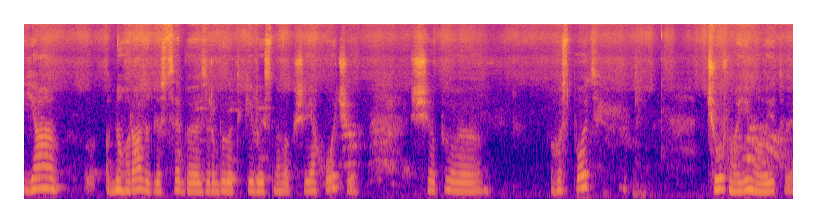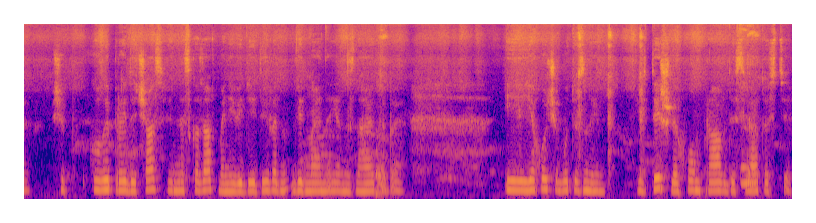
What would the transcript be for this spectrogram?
я одного разу для себе зробила такий висновок, що я хочу, щоб е, Господь чув мої молитви, щоб коли прийде час, він не сказав мені відійди від- мене, я не знаю тебе. І я хочу бути з ним, йти шляхом правди, святості,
